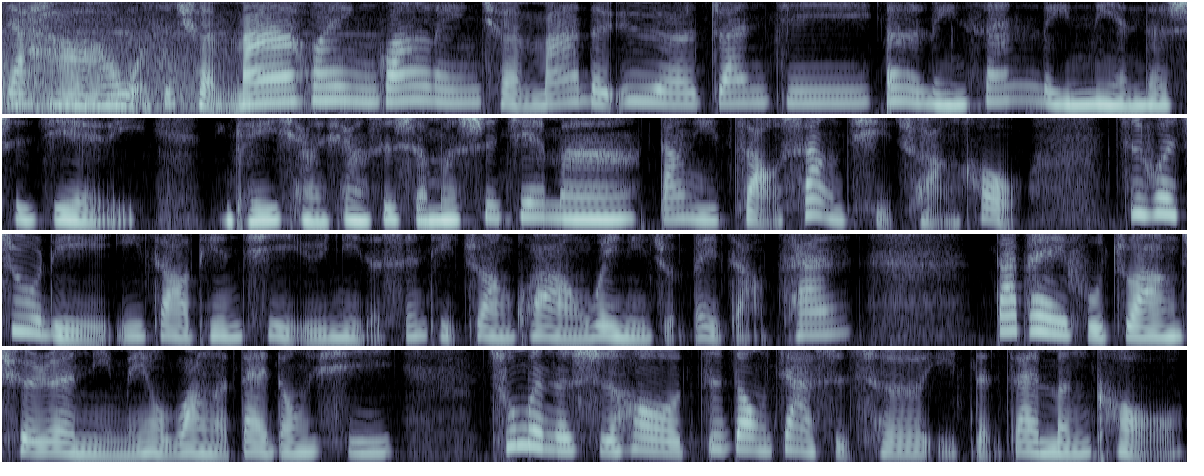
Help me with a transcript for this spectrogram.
家好，我是犬妈，欢迎光临犬妈的育儿专辑。二零三零年的世界里，你可以想象是什么世界吗？当你早上起床后，智慧助理依照天气与你的身体状况为你准备早餐，搭配服装，确认你没有忘了带东西。出门的时候，自动驾驶车已等在门口，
